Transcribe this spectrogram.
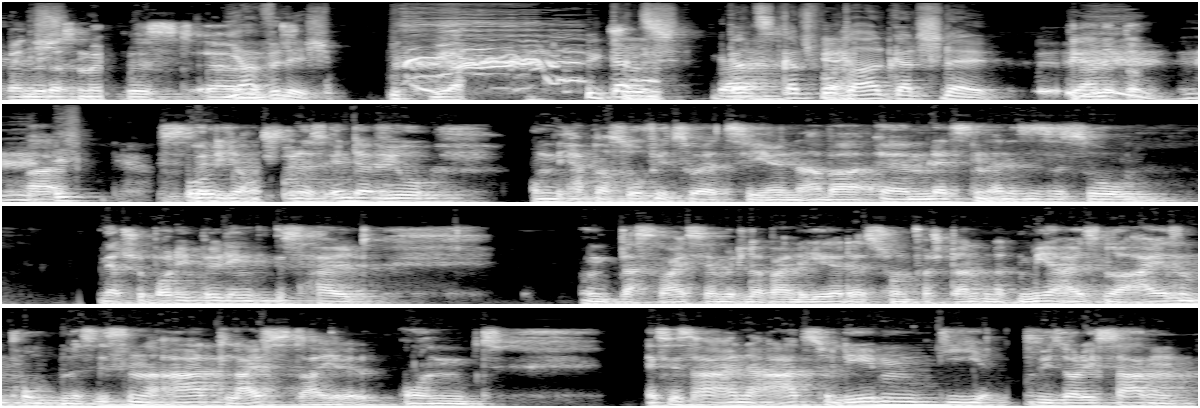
Wenn, wenn du das möchtest. Ähm, ja, will ich. Ja. ganz, ja. ganz, ganz spontan, ja. ganz schnell. Gerne. Doch. Ich, es ist wirklich auch ein schönes Interview und ich habe noch so viel zu erzählen. Aber ähm, letzten Endes ist es so, Natural Bodybuilding ist halt und das weiß ja mittlerweile jeder, der es schon verstanden hat, mehr als nur Eisenpumpen. Es ist eine Art Lifestyle und es ist eine Art zu leben, die, wie soll ich sagen,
